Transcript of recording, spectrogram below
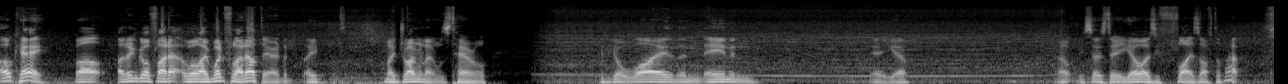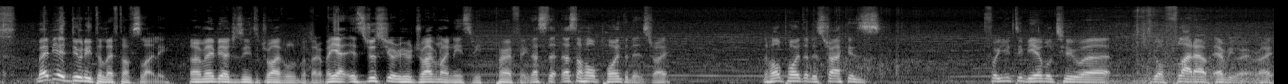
Okay. Well, I didn't go flat out. Well, I went flat out there. I, my driving line was terrible. If you go wide and then in and there you go. Oh, he says there you go as he flies off the map. Maybe I do need to lift off slightly. Or maybe I just need to drive a little bit better. But yeah, it's just your, your driving line needs to be perfect. That's the, that's the whole point of this, right? The whole point of this track is for you to be able to, uh, to go flat out everywhere, right?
